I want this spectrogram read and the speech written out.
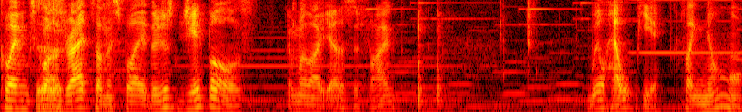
claiming squatters' rights on this play. They're just jippos. And we're like, yeah, this is fine. We'll help you. It's like, no,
